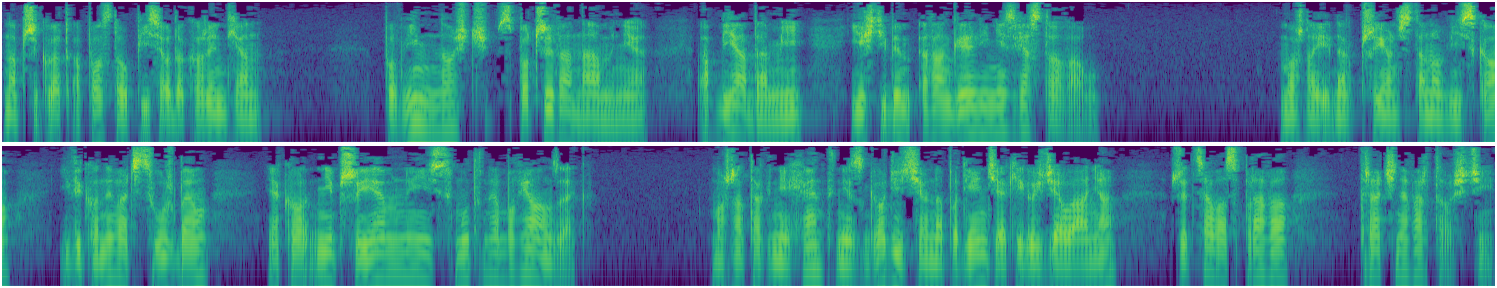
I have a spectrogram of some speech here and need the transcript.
Na przykład apostoł pisał do Koryntian Powinność spoczywa na mnie, a biada mi, jeśli bym Ewangelii nie zwiastował. Można jednak przyjąć stanowisko i wykonywać służbę jako nieprzyjemny i smutny obowiązek. Można tak niechętnie zgodzić się na podjęcie jakiegoś działania, że cała sprawa traci na wartości.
